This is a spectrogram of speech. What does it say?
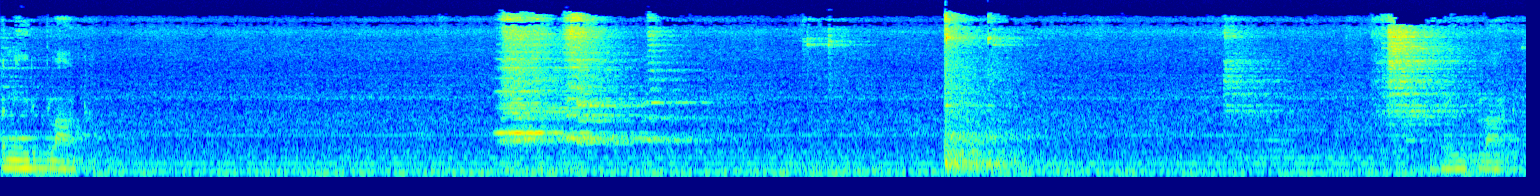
Paneer plant. Plant.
